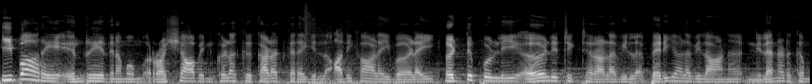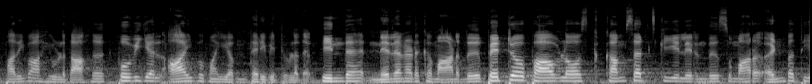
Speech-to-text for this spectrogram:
இவ்வாறே இன்றைய தினமும் ரஷ்யாவின் கிழக்கு கடற்கரையில் அதிகாலை வேளை எட்டு புள்ளி ஏழு டிக்டர் அளவில் பெரிய அளவிலான நிலநடுக்கம் பதிவாகியுள்ளதாக புவியியல் ஆய்வு மையம் தெரிவித்துள்ளது. இந்த நிலநடுக்கமானது பெட்ரோ பாவ்லோஸ்க் கம்சட்ஸ்கியில் இருந்து சுமார் எண்பத்தி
